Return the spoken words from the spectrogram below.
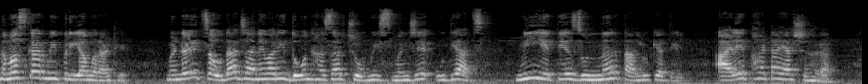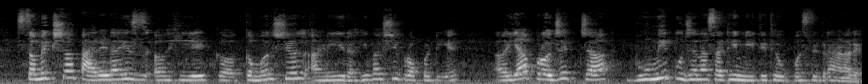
नमस्कार मी प्रिया मराठे. मंडळी चौदा जानेवारी दोन हजार चोवीस म्हणजे उद्याच मी येते जुन्नर तालुक्यातील आळेफाटा या शहरात. समीक्षा पॅरेडाईज ही एक कमर्शियल आणि रहिवाशी प्रॉपर्टी आहे. या प्रोजेक्टच्या भूमिपूजनासाठी मी तिथे उपस्थित राहणार आहे.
